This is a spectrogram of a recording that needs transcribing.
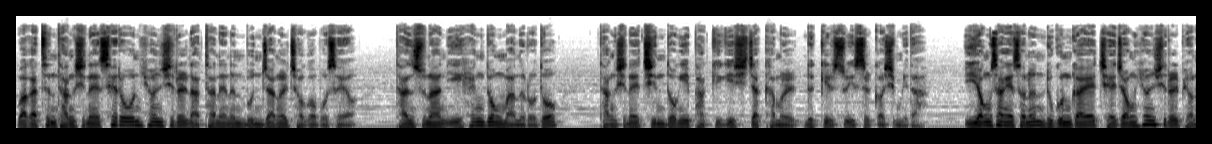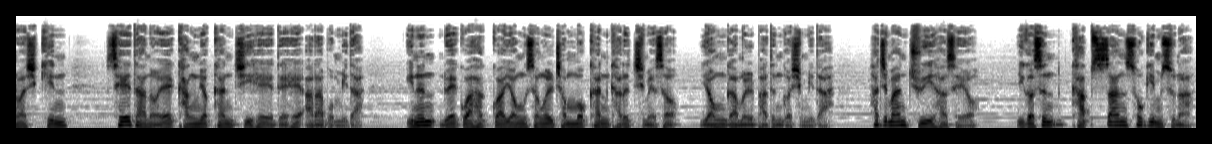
와 같은 당신의 새로운 현실을 나타내는 문장을 적어보세요. 단순한 이 행동만으로도 당신의 진동이 바뀌기 시작함을 느낄 수 있을 것입니다. 이 영상에서는 누군가의 재정 현실을 변화시킨 세 단어의 강력한 지혜에 대해 알아봅니다. 이는 뇌과학과 영성을 접목한 가르침에서 영감을 받은 것입니다. 하지만 주의하세요. 이것은 값싼 속임수나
